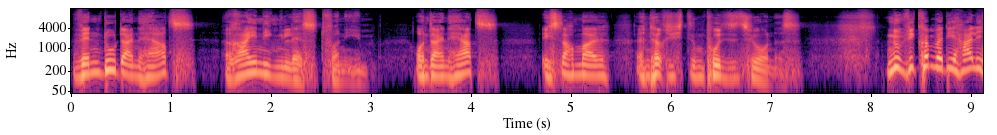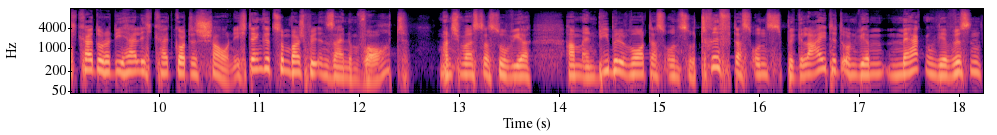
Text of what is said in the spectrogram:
wenn du dein Herz reinigen lässt von ihm und dein Herz, ich sag mal, in der richtigen Position ist. Nun, wie können wir die Heiligkeit oder die Herrlichkeit Gottes schauen? Ich denke zum Beispiel in seinem Wort. Manchmal ist das so, wir haben ein Bibelwort, das uns so trifft, das uns begleitet und wir merken, wir wissen,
